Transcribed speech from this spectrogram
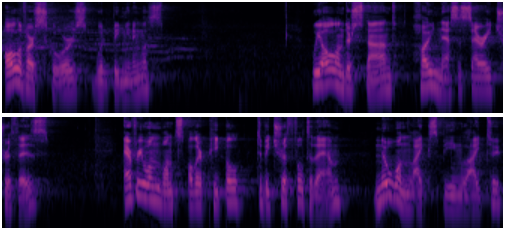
All of our scores would be meaningless. We all understand how necessary truth is. Everyone wants other people to be truthful to them. No one likes being lied to.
